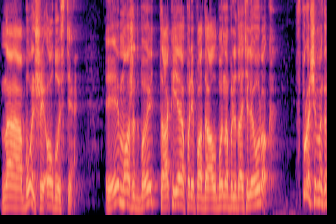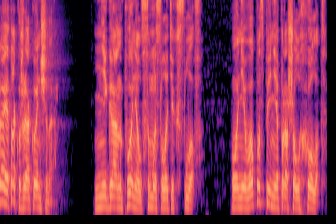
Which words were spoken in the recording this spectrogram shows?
на большей области. И, может быть, так я преподал бы наблюдателю урок. Впрочем, игра и так уже окончена. Ниган понял смысл этих слов. У него по спине прошел холод.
